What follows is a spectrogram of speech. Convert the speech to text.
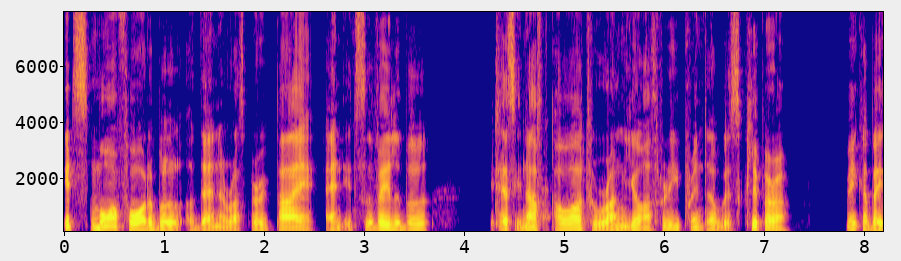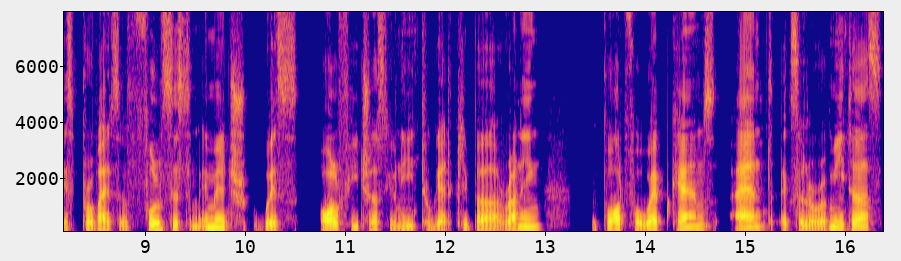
It's more affordable than a Raspberry Pi and it's available. It has enough power to run your 3D printer with Klipper. MakerBase provides a full system image with all features you need to get Klipper running, support for webcams and accelerometers.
